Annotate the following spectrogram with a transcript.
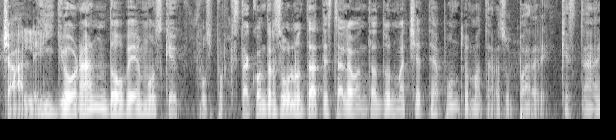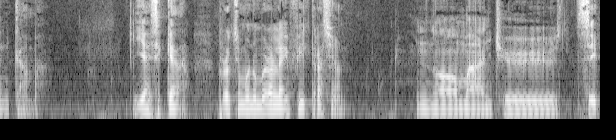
Chale. Y llorando vemos que, pues porque está contra su voluntad, está levantando un machete a punto de matar a su padre, que está en cama. Y ahí se queda. Próximo número, la infiltración. No manches. Sí.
